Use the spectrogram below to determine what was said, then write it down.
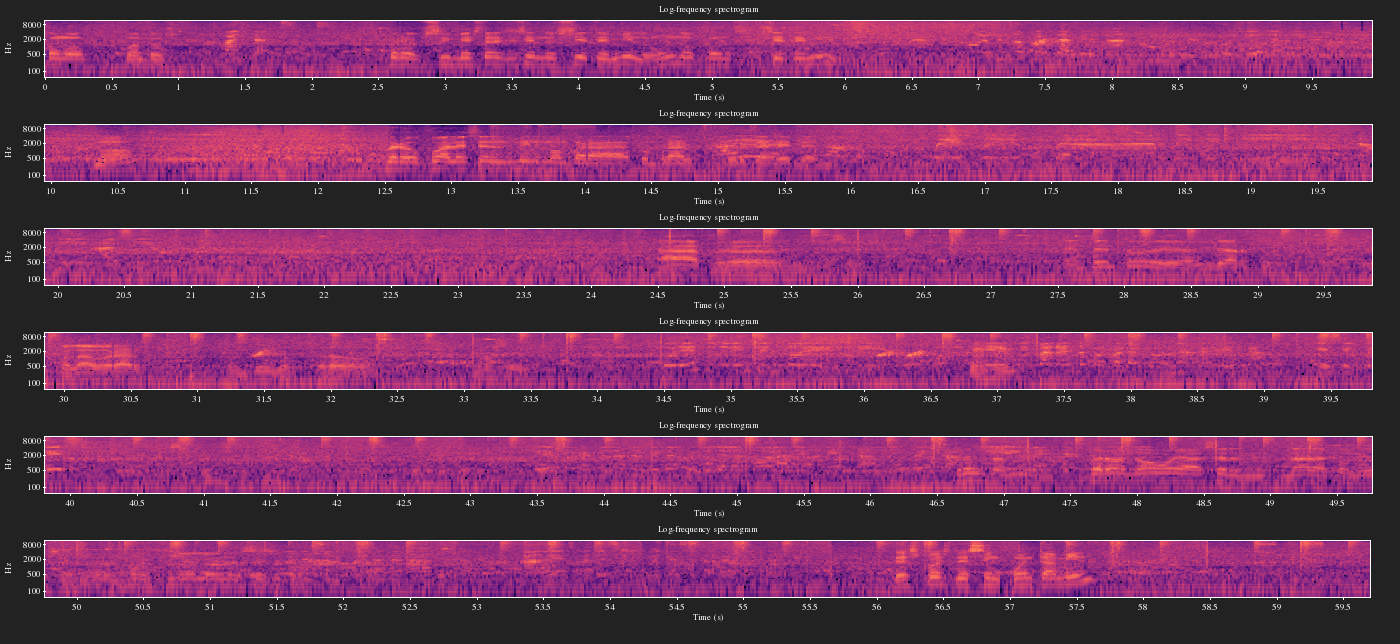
Como cuántos? ¿Cuántas? Pero si me estás diciendo 7 mil, uno por 7 mil. No, eso es por tarjeta, no por 7 mil. No. Pero ¿cuál es el mínimo para comprar A por tarjeta? Pues puede comprar 20 mil, 30 mil, así. Ah, pero no sé. Intento de ayudarte, de colaborar contigo, pero no sé. Por eso yo le intento de decir que es Ujú. muy barato para pagar con una tarjeta ese precio. Quieres pagar con la tarjeta, yo ya la puedo vender 30, 30 30 mil, mil. 20 mil. Pero no voy a hacer nada con eso, no, no, no lo necesito. Después de 50 mil,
